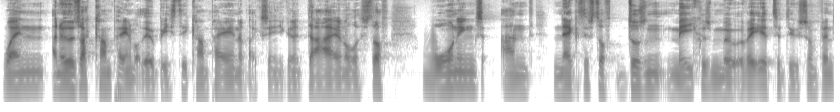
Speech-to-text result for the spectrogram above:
when I know there's that campaign about the obesity campaign of like saying you're gonna die and all this stuff, warnings and negative stuff doesn't make us motivated to do something.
